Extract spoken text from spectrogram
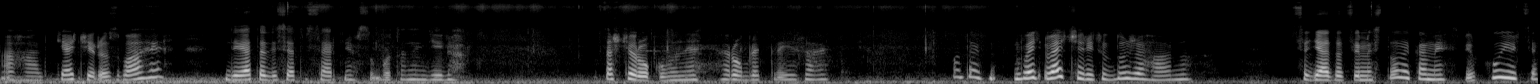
Ага, дитячі розваги. 9-10 серпня, субота, неділя. Це щороку вони роблять, приїжджають. Отак вве- ввечері тут дуже гарно. Сидять за цими столиками, спілкуються.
